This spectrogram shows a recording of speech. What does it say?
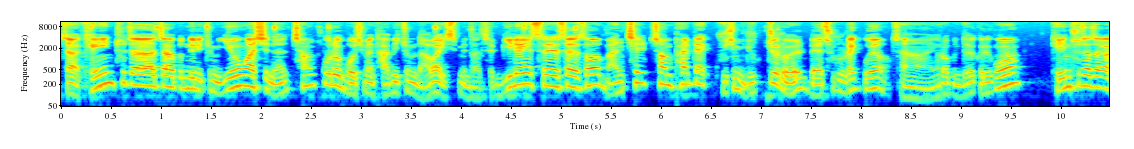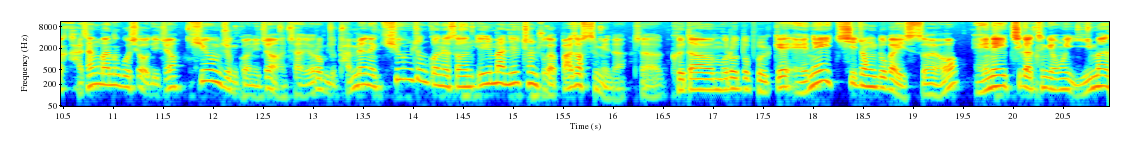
자 개인 투자자분들이 좀 이용하시는 창구를 보시면 답이 좀 나와 있습니다. 제 미래에셋에서 17,896주를 매수를 했고요. 자 여러분들 그리고 개인 투자자가 가장 많은 곳이 어디죠? 키움증권이죠. 자, 여러분들 반면에 키움증권에선 1만 1천 주가 빠졌습니다. 자, 그 다음으로도 볼게 NH 정도가 있어요. NH 같은 경우는 2만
